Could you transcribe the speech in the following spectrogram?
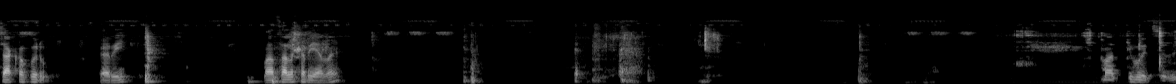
ചക്കക്കുരു. കറി. മസാല കറിയാണ്. മത്തി പൊരിച്ചത്.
